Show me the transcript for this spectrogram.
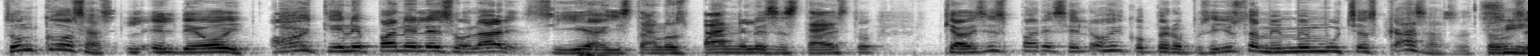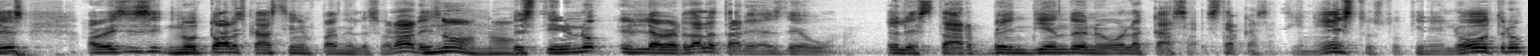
son cosas, el de hoy, ay, tiene paneles solares, sí, ahí están los paneles, está esto, que a veces parece lógico, pero pues ellos también ven muchas casas, entonces a veces no todas las casas tienen paneles solares. No, no. Entonces, tienen la verdad la tarea es de uno, el estar vendiendo de nuevo la casa. Esta casa tiene esto, esto tiene lo otro,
